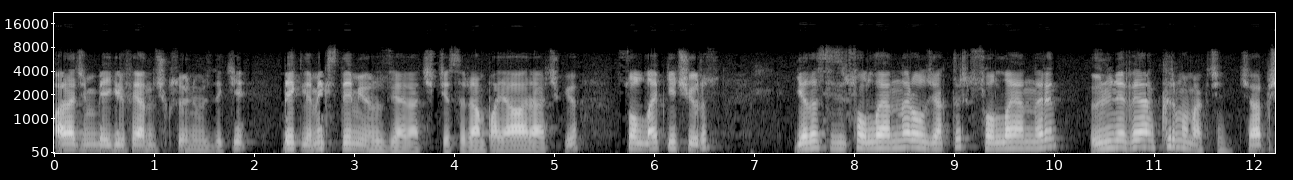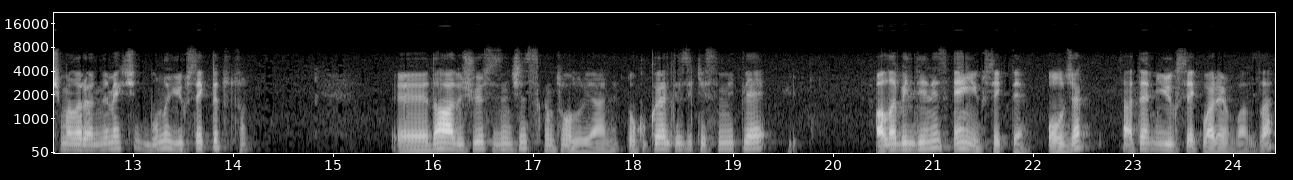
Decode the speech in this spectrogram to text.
Aracın beygiri falan düşükse önümüzdeki. Beklemek istemiyoruz yani açıkçası. Rampaya ağır ağır çıkıyor. Sollayıp geçiyoruz. Ya da sizi sollayanlar olacaktır. Sollayanların önüne falan kırmamak için, çarpışmaları önlemek için bunu yüksekte tutun. Ee, daha düşüğü sizin için sıkıntı olur yani. Doku kalitesi kesinlikle alabildiğiniz en yüksekte olacak. Zaten yüksek var en fazla.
